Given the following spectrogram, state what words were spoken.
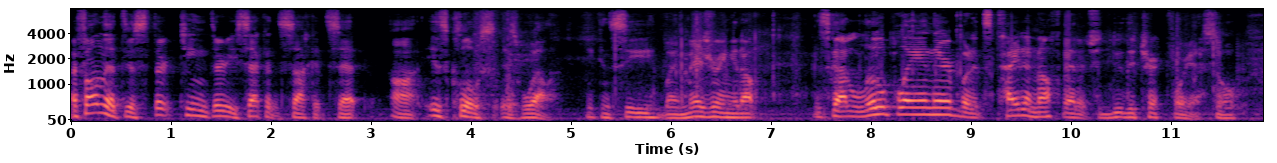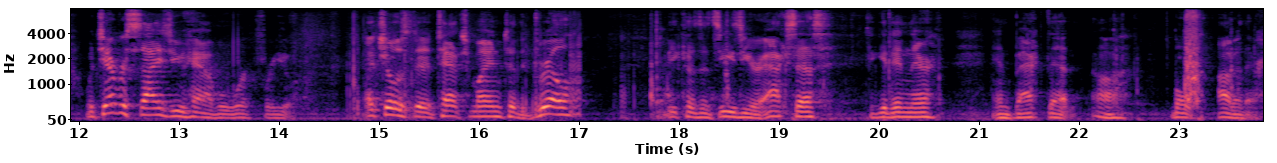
I found that this 1330 second socket set uh, is close as well. You can see by measuring it up, it's got a little play in there, but it's tight enough that it should do the trick for you. So whichever size you have will work for you. I chose to attach mine to the drill because it's easier access to get in there and back that uh, bolt out of there.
